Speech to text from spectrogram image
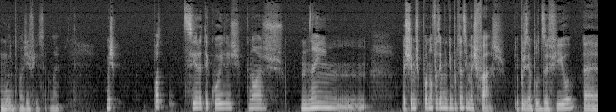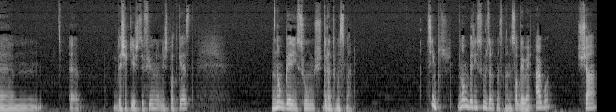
Muito mais difícil, não é? Mas pode ser até coisas que nós nem achamos que pode não fazer muita importância, mas faz. Eu, por exemplo, desafio a deixo aqui este desafio neste podcast, não beberem sumos durante uma semana. Simples. Não beberem sumos durante uma semana. Só bebem água, chá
